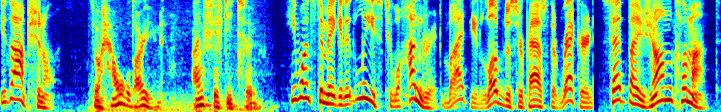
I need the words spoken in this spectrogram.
is optional. So, how old are you now? I'm 52. He wants to make it at least to 100, but he'd love to surpass the record set by Jeanne Calment.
